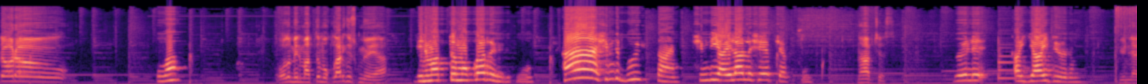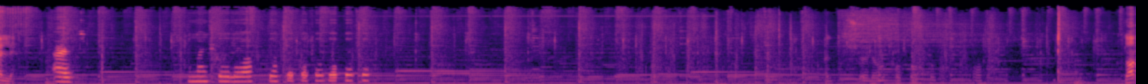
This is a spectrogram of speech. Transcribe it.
Doro. Ulan Oğlum benim attığım oklar gözükmüyor ya. Benim attığım oklar da gözükmüyor. Ha şimdi bu time. Şimdi yaylarla şey yapacaksın. Ne yapacağız? Böyle ay yay diyorum. Günlerle. Evet. Hemen şöyle yap yap yap yap yap yap yap. yap. Hadi şöyle hop hop hop hop hop. Lan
